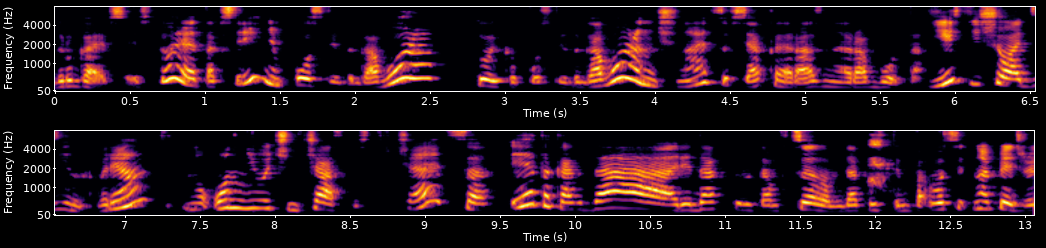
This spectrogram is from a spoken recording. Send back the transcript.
другая вся история. Так, в среднем, после договора только после договора начинается всякая разная работа. Есть еще один вариант, но он не очень часто встречается. Это когда редактору там в целом, допустим, вот, ну, опять же,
